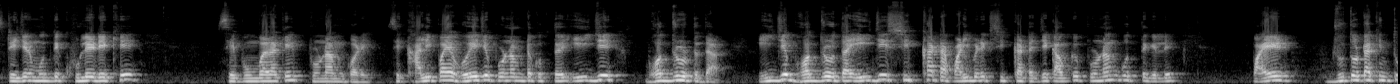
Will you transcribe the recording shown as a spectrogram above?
স্টেজের মধ্যে খুলে রেখে সে বুম্বাদাকে প্রণাম করে। সে খালি পায়ে হয়ে যে প্রণামটা করতে হয়, এই যে ভদ্রতা, এই যে ভদ্রতা, এই যে শিক্ষাটা, পারিবারিক শিক্ষাটা, যে কাউকে প্রণাম করতে গেলে পায়ের জুতোটা কিন্তু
